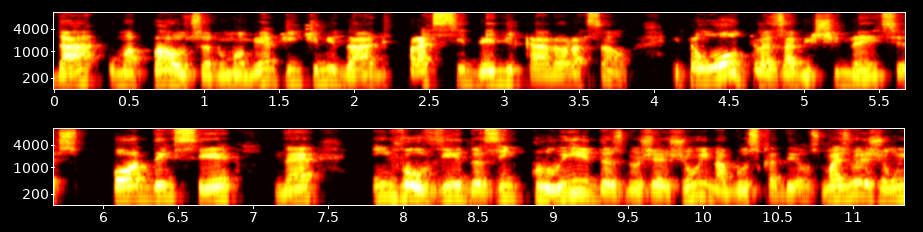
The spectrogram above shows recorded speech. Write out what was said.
dar uma pausa no momento de intimidade para se dedicar à oração. Então, outras abstinências podem ser né, envolvidas, incluídas no jejum e na busca a Deus. Mas o jejum,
